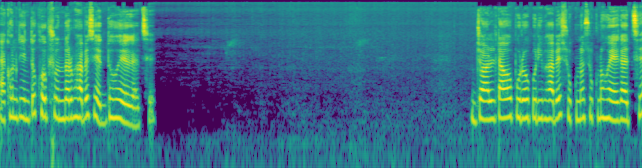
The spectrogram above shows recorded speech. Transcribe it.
এখন কিন্তু খুব সুন্দরভাবে সেদ্ধ হয়ে গেছে। জলটাও পুরোপুরিভাবে শুকনো শুকনো হয়ে গেছে।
